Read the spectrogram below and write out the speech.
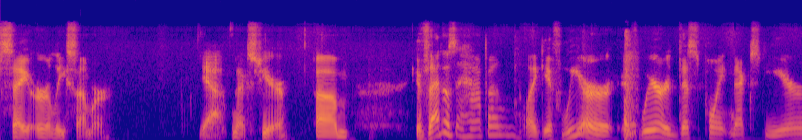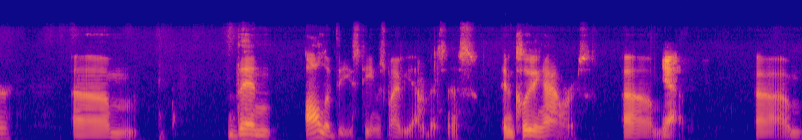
say, early summer yeah next year. Um, if that doesn't happen, like if we are if we're at this point next year, um, then all of these teams might be out of business, including ours. Um, Yeah. Um,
